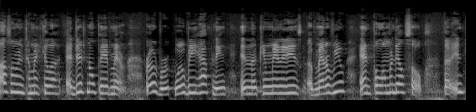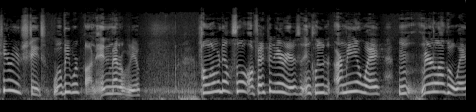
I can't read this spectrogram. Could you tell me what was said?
Also in Temecula, additional pavement road work will be happening in the communities of Meadowview and Paloma del Sol. The interior streets will be worked on in Meadowview. Paloma affected areas include Armenia Way, Marilago Way,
